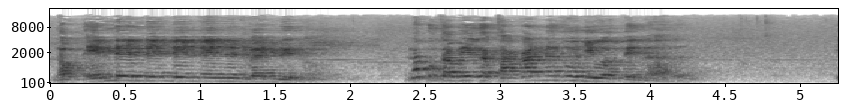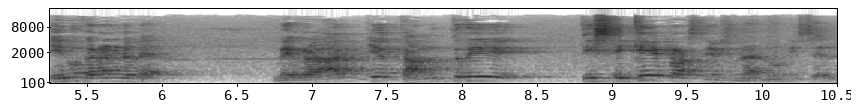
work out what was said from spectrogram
නො එන්නේ එන්නේ එන්නේ වැඩි වෙනවා. නමුත් අපි ඒක තකන්න නැතුව ජීවත් වෙන්න හදනවා. එහෙම කරන්න බෑ. මේ රාජ්‍ය තන්ත්‍රයේ 31 ප්‍රශ්නේ විසඳන්න ඕනේ ඉතින්.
